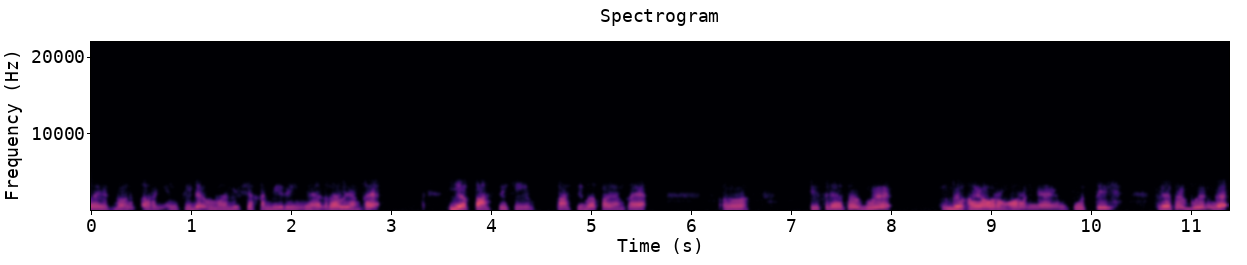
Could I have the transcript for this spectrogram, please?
banyak banget orang yang tidak memanusiakan dirinya terlalu yang kayak ya pasti sih pasti bakal yang kayak eh ih ternyata gue nggak kayak orang-orangnya yang putih ternyata gue nggak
